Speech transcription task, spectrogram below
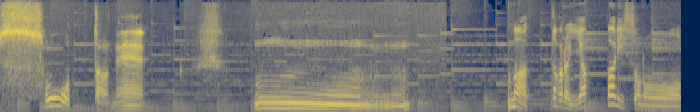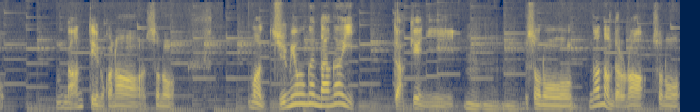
そうだね。うーん。まあ、だからやっぱりその、なんていうのかな、その、まあ、寿命が長いだけに、うんうんその、何なんだろうな、その、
